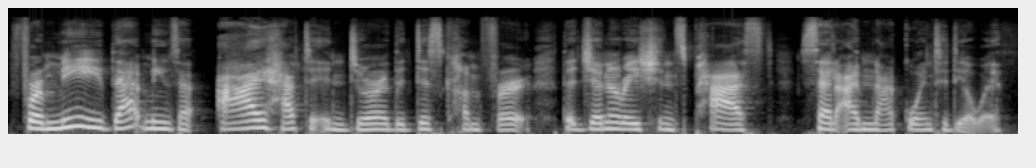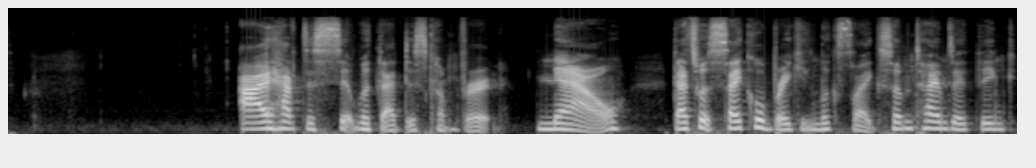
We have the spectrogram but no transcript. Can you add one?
for me, that means that I have to endure the discomfort that generations past said I'm not going to deal with. I have to sit with that discomfort now. That's what cycle breaking looks like. Sometimes I think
